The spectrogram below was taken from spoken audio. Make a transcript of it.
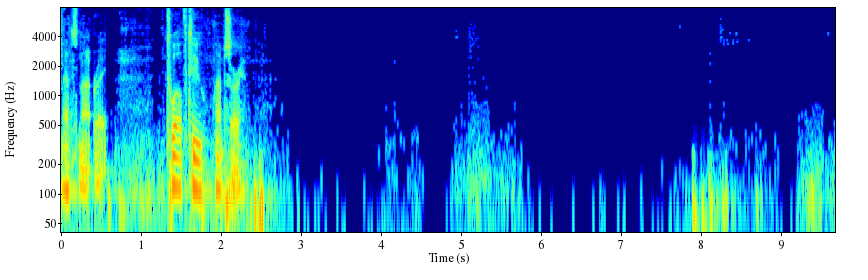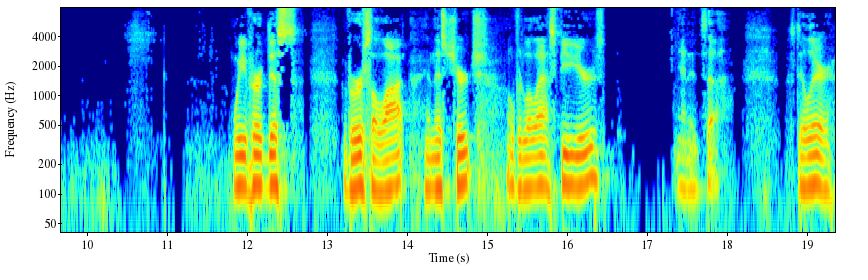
That's not right. 12.2. I'm sorry. We've heard this verse a lot in this church over the last few years, and it's uh, still there.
